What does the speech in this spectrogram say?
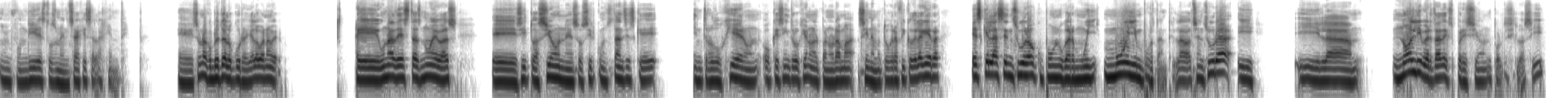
infundir estos mensajes a la gente. Eh, es una completa locura, ya lo van a ver. Eh, una de estas nuevas eh, situaciones o circunstancias que introdujeron o que se introdujeron al panorama cinematográfico de la guerra es que la censura ocupó un lugar muy, muy importante. La censura y, y la no libertad de expresión, por decirlo así,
